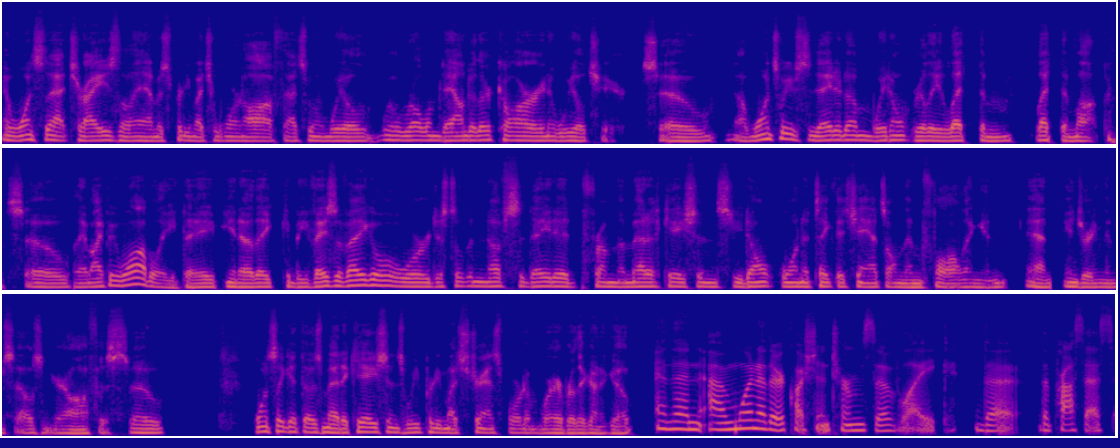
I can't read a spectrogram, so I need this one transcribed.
And once that triazolam is pretty much worn off, that's when we'll we'll roll them down to their car in a wheelchair. So uh, once we've sedated them, we don't really let them let them up. So they might be wobbly. They you know they could be vasovagal or just enough sedated from the medications. You don't want to take the chance on them falling and and injuring themselves in your office. So once they get those medications, we pretty much transport them wherever they're going to go. And then um, one other question in terms of like the the process.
